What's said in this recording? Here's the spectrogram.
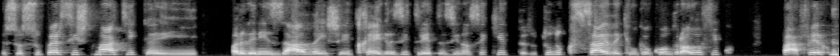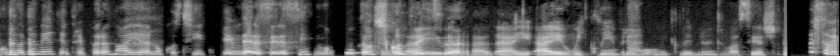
Eu sou super sistemática e organizada e cheia de regras e tretas e não sei o quê. Tudo o que sai daquilo que eu controlo, eu fico, pá, perco-me completamente, entro em paranoia, não consigo. Quem me dera ser assim, uma pessoa tão descontraída. É verdade, é verdade. Há, aí, há um equilíbrio, um equilíbrio entre vocês. Mas também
